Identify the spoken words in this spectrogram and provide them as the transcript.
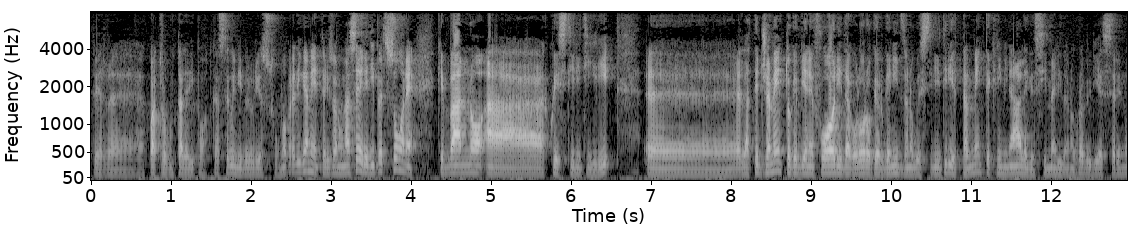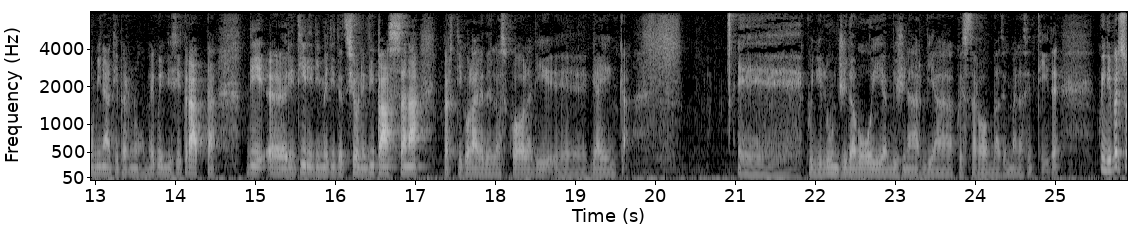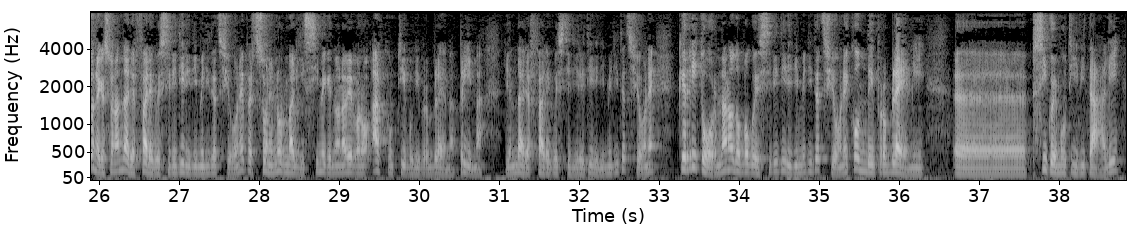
per eh, quattro puntate di podcast, quindi ve lo riassumo. Praticamente ci sono una serie di persone che vanno a questi ritiri. Eh, l'atteggiamento che viene fuori da coloro che organizzano questi ritiri è talmente criminale che si meritano proprio di essere nominati per nome, quindi si tratta di eh, ritiri di meditazione vipassana, in particolare della scuola di eh, Gaenka. E quindi lungi da voi avvicinarvi a questa roba se mai la sentite. Quindi persone che sono andate a fare questi ritiri di meditazione, persone normalissime che non avevano alcun tipo di problema prima di andare a fare questi ritiri di meditazione, che ritornano dopo questi ritiri di meditazione con dei problemi eh, psicoemotivi tali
